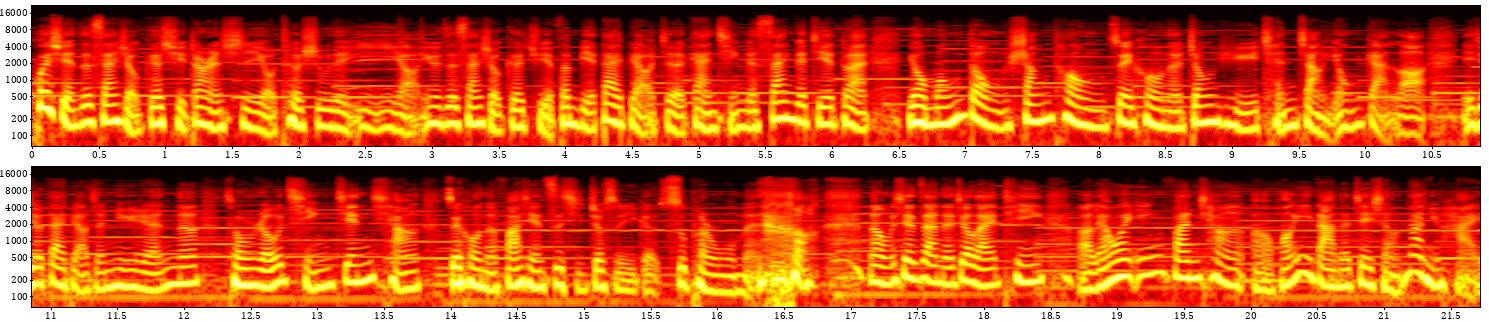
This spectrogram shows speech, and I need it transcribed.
会选这三首歌曲，当然是有特殊的意义啊，因为这三首歌曲也分别代表着感情的三个阶段：有懵懂、伤痛，最后呢，终于成长、勇敢了。也就代表着女人呢，从柔情、坚强，最后呢，发现自己就是一个 Super Woman。那我们现在呢，就来听啊，梁文音翻唱啊，黄义达的这首《那女孩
